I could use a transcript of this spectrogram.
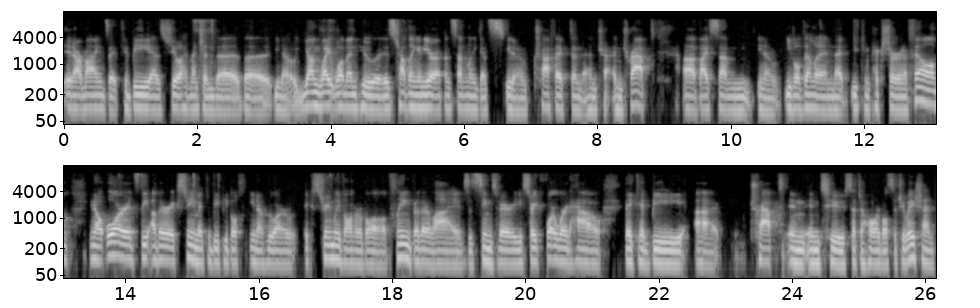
in our minds it could be as Sheila had mentioned the the you know young white woman who is traveling in Europe and suddenly gets you know trafficked and and, tra- and trapped uh, by some you know evil villain that you can picture in a film. You know, or it's the other extreme. It could be people you know who are extremely vulnerable, fleeing for their lives. It seems very straightforward how they could be uh, trapped in into such a horrible situation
